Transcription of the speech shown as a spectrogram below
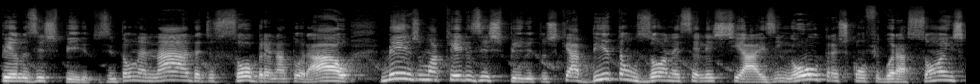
pelos espíritos. Então não é nada de sobrenatural, mesmo aqueles espíritos que habitam zonas celestiais em outras configurações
